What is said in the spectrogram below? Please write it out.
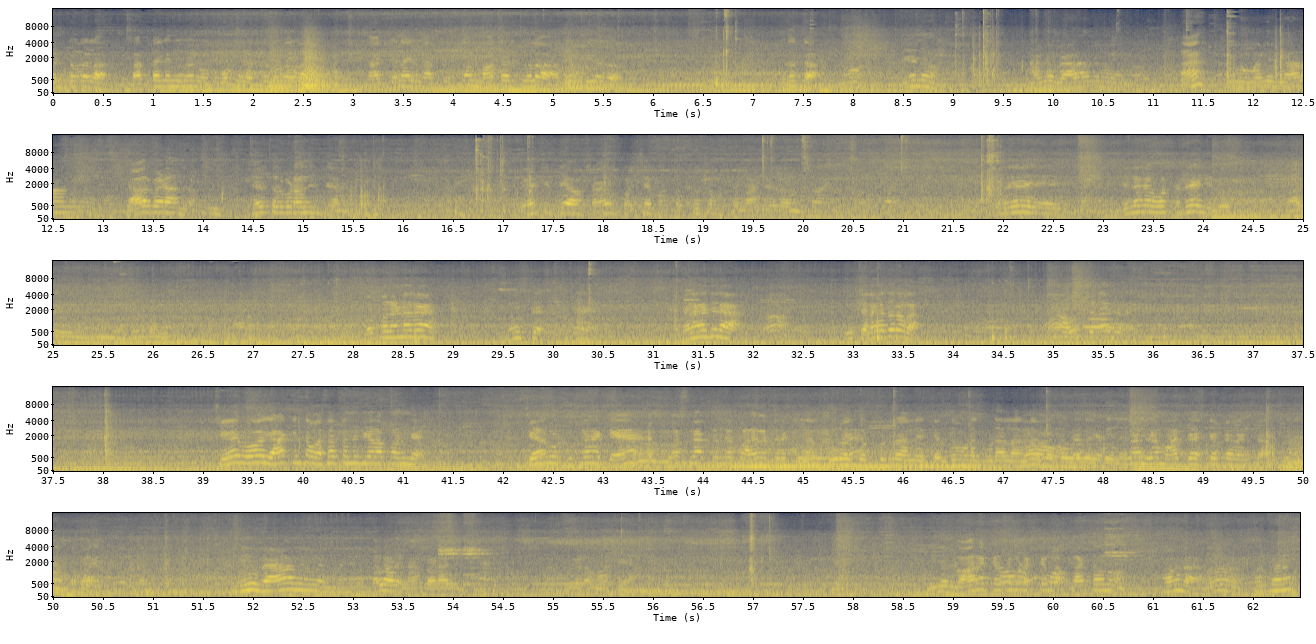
ಗಂಟು ಹೋಗಲ್ಲ. ಸತ್ತಾಗ ನೀನು ಒಟ್ಟು ಒಟ್ಕೊಂಡೋಗಲ್ಲ ನಾಲ್ಕು ಜನ ಇಲ್ಲಿ ನಾಲ್ಕು ಕುತ್ಕೊಂಡು ಮಾತಾಡ್ತೀವಲ್ಲ ಅದೇ ಉಳಿಯೋದು ಗೊತ್ತಾ ಏನು? ಮನೆ ಬೇಡ ಅಂದ್ರೆ ಹಾಂ ನಿಮ್ಮ ಮನೆ ಬೇಡ ಅಂದ್ರೆ ಯಾರು ಬೇಡ ಅಂದ್ರೆ? ಸೇರ್ತಾರೆ ಬೇಡ ಅಂದಿದ್ದೆ ಹೇಳ್ತಿದ್ದೆ ಅವ್ರು ಸಾಹೇಬ್ ಪರಿಚಯ ಮತ್ತು ನಾನು ಅದೇ ಎಲ್ಲರೇ ಓದ್ತಾರೆ ಇದು. ಭಾರಿ ಗೋಪಾಲಣ್ಣರೇ ನಮಸ್ತೆ. ಚೆನ್ನಾಗಿದ್ದೀರಾ? ನೀವು ಚೆನ್ನಾಗಿದ್ದಾರಲ್ಲ? ಚೇರು ಯಾಕಿಂತ ಹೊಸ ತಂದಿದೆಯಲ್ಲಪ್ಪ ಅಂದೆ. ಚೇರು ಕುತ್ಕೊಳಕ್ಕೆ ತಂದೆ ತಂದಪ್ಪ ಹಳೆ ಪೂರ ಕೊಟ್ಬಿಟ್ರೆ ಅಂದ್ರೆ ಕೆಲಸ ಮಾಡಕ್ ಬಿಡಲ್ಲ ಅಂದ್ರೆ ಮಾತು ಜಾಸ್ತಿ ಆಗ್ತವೆ ಅಂತ. ನೀವು ಬೇಡ ಅಲ್ಲ ಅಲ್ಲ ನಾನು ಬೇಡ ಮಾತೆಯ? ಇದೊಂದು ವಾರ ಕೆಲಸ ಮಾಡಿ ಅಷ್ಟೇ ಮಕ್ಕಳು ಆಗ್ತಾವನು ಹೌದಾ? ಹಾಂ.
